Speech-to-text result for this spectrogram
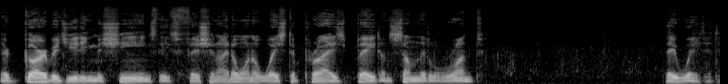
They're garbage-eating machines, these fish, and I don't want to waste a prize bait on some little runt. They waited.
